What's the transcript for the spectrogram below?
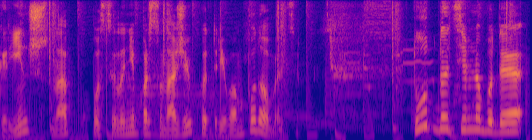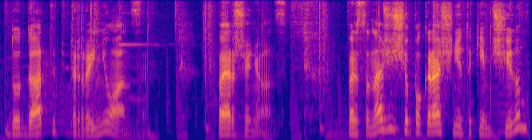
крінж на посилені персонажів, котрі вам подобаються. Тут доцільно буде додати три нюанси. Перший нюанс. Персонажі, що покращені таким чином,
